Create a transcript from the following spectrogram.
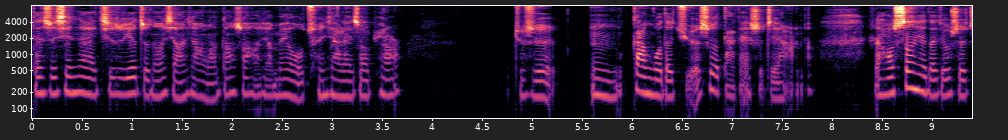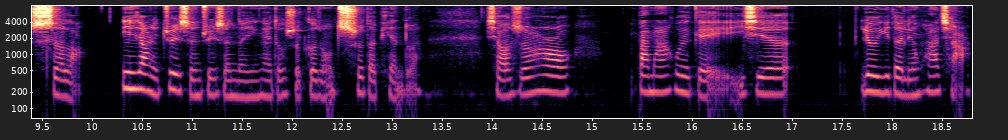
但是现在其实也只能想想了，当时好像没有存下来照片儿。就是嗯，干过的角色大概是这样的。然后剩下的就是吃了，印象里最深最深的应该都是各种吃的片段。小时候。爸妈会给一些六一的零花钱儿，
